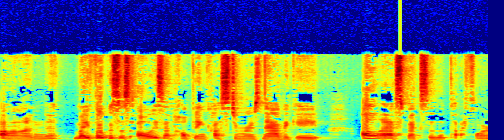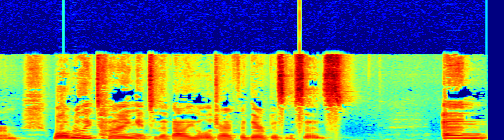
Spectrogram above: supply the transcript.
on, my focus was always on helping customers navigate all aspects of the platform while really tying it to the value it will drive for their businesses. And,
